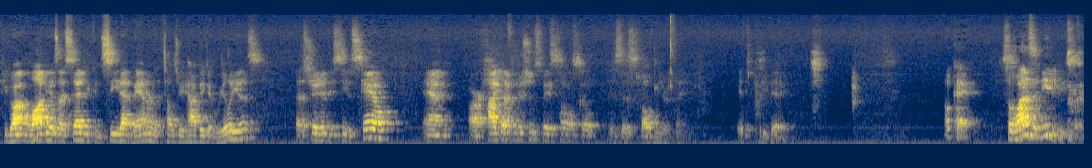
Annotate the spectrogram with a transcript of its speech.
If you go out in the lobby, as I said, you can see that banner that tells you how big it really is. That's JWST to scale. And our high definition space telescope is this 12 meter thing. It's pretty big. Okay, so why does it need to be so big?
